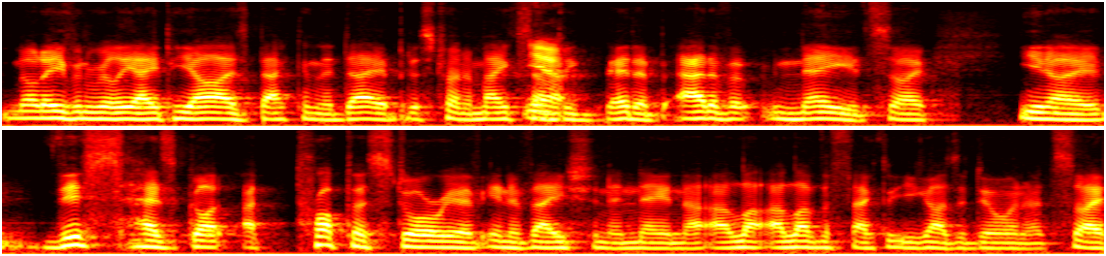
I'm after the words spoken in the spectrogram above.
not even really APIs back in the day, but just trying to make something yeah. better out of it need. So, you know, this has got a proper story of innovation and need. And I, lo- I love the fact that you guys are doing it. So,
